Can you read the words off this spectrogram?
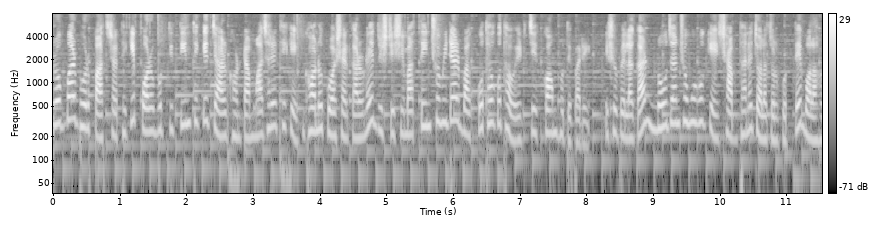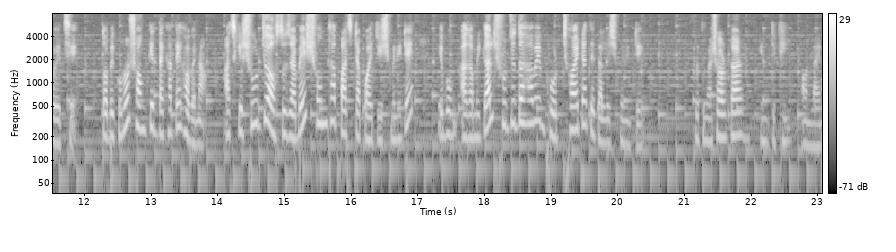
রোববার ভোর পাঁচটা থেকে পরবর্তী তিন থেকে চার ঘণ্টা মাঝারি থেকে ঘন কুয়াশার কারণে দৃষ্টিসীমা তিনশো মিটার বা কোথাও কোথাও এর চেয়ে কম হতে পারে। এসব এলাকার নৌযানসমূহকে সাবধানে চলাচল করতে বলা হয়েছে। তবে কোনো সংকেত দেখাতে হবে না। আজকে সূর্য অস্ত যাবে সন্ধ্যা পাঁচটা পঁয়ত্রিশ মিনিটে এবং আগামীকাল সূর্যোদয় হবে ভোর ছয়টা তেতাল্লিশ মিনিটে। Pratima Sarkar, NTV online.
